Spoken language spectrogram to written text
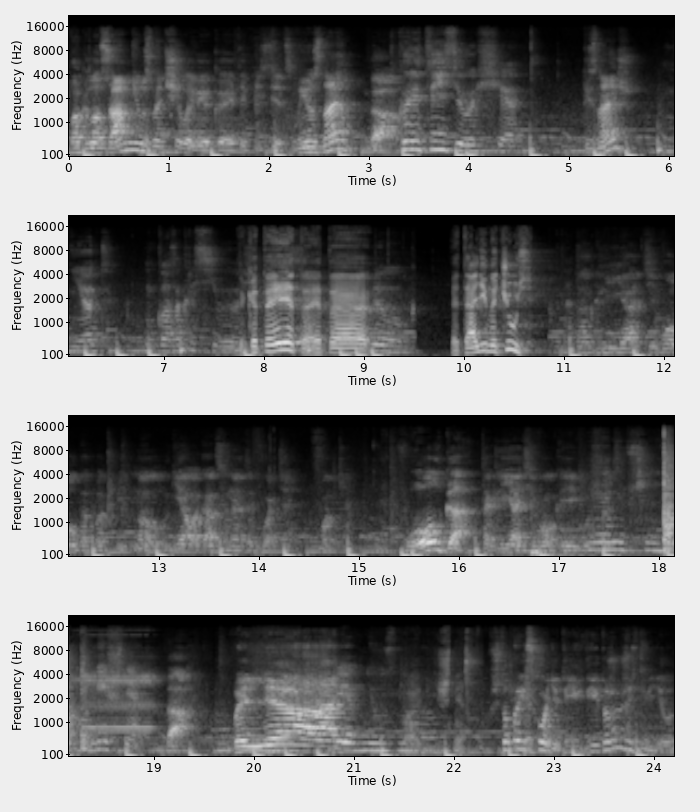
по глазам не узнать человека, это пиздец. Мы ее знаем? Да. Ты вообще? Ты знаешь? Нет. Ну, глаза красивые. Так это это, это... Люблю. Это Алина Чусь. Таглияти Волга, подпи... ну, геолокация на этой фоте, фотке. Волга? Таглияти Волга, я Я вообще не знаю. Лишняя. Да. Блядь. Я бы не узнала. Лишняя. Что происходит? Ты, ты ее тоже в жизни видела?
